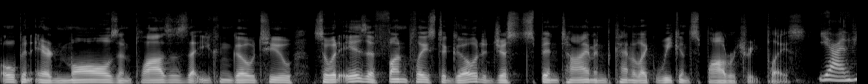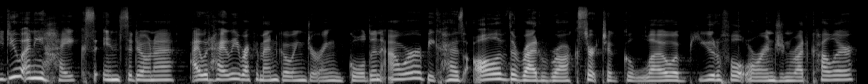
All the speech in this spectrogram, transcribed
open aired malls and plazas that you can go to. So it is a fun place to go to just spend time and kind of like weekend spa retreat place. Yeah, and if you do any hikes in Sedona, I would highly recommend going during golden hour because all of the red rocks start to glow a beautiful orange and red color,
